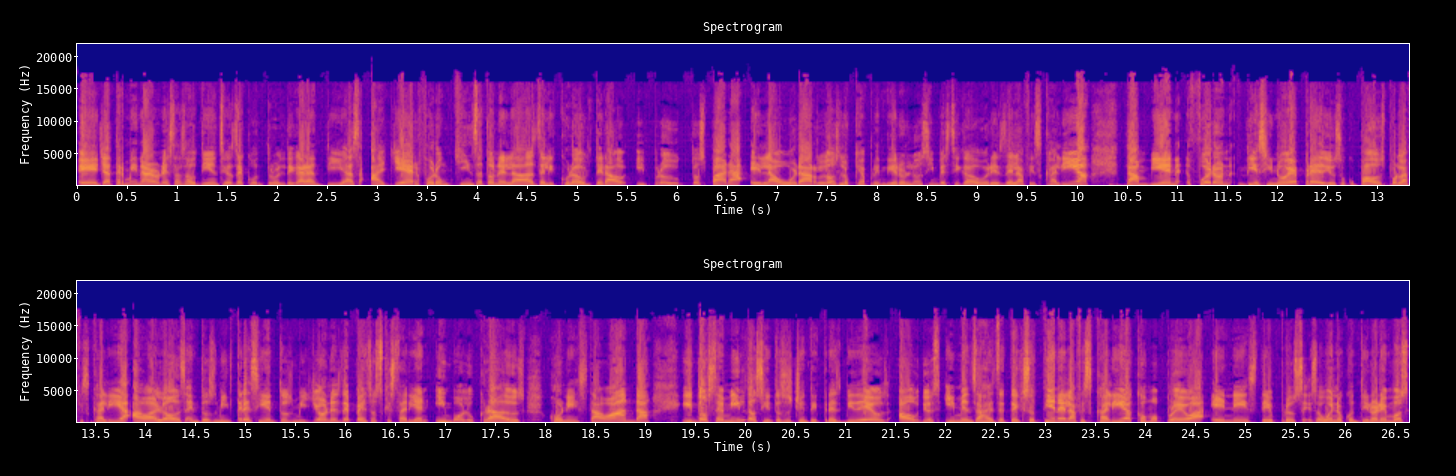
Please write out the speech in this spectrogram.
Eh, ya terminaron estas audiencias de control de garantías. Ayer fueron 15 toneladas de licor adulterado y productos para elaborarlos, lo que aprendieron los investigadores de la Fiscalía. También fueron 19 predios ocupados por la Fiscalía, avaluados en 2.300 millones de pesos que estarían involucrados con esto esta banda y 12.283 videos, audios y mensajes de texto tiene la Fiscalía como prueba en este proceso. Bueno, continuaremos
